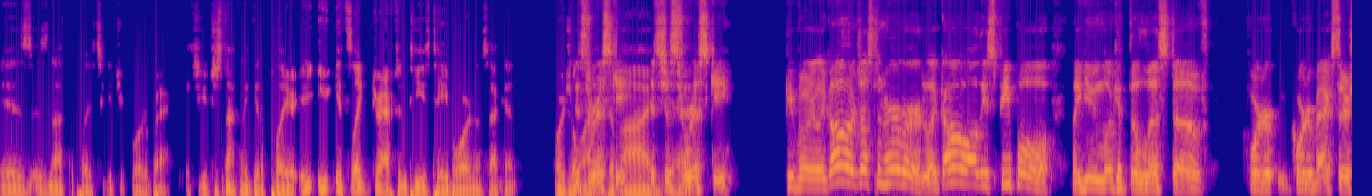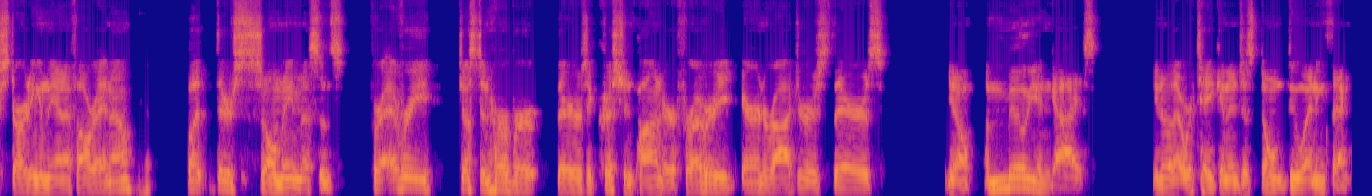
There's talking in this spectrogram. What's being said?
is is not the place to get your quarterback. It's, you're just not going to get a player. it's like drafting Teez Tabor in the second or Jahlani It's risky. Tavai. It's just Yeah. risky. People are like, "Oh, Justin Herbert!" Like, "Oh, all these people." Like, you look at the list of quarter quarterbacks that are starting in the NFL right now, Yep. But there's so many misses. For every Justin Herbert, there's a Christian Ponder. For every Aaron Rodgers, there's you know a million guys, you know, that were taken and just don't do anything.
